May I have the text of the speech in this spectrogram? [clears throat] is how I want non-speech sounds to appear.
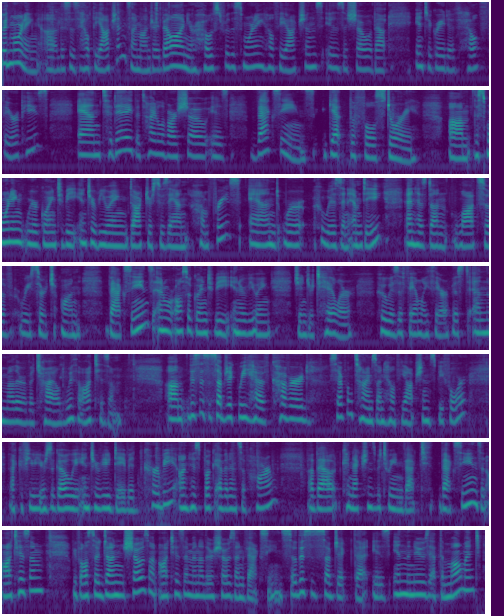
Good morning. Uh, this is Healthy Options. I'm Andre Bella. I'm your host for this morning. Healthy Options is a show about integrative health therapies. And today, the title of our show is Vaccines Get the Full Story. Um, this morning, we're going to be interviewing Dr. Suzanne Humphries, and who is an MD and has done lots of research on vaccines. And we're also going to be interviewing Ginger Taylor who is a family therapist and the mother of a child with autism. Um, this is a subject we have covered several times on Healthy Options before. Back a few years ago, we interviewed David Kirby on his book Evidence of Harm about connections between vac- vaccines and autism. We've also done shows on autism and other shows on vaccines. So, this is a subject that is in the news at the moment,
